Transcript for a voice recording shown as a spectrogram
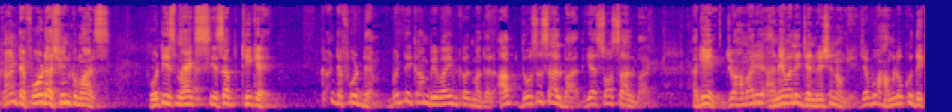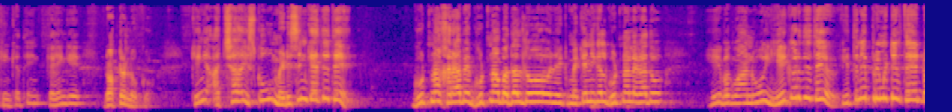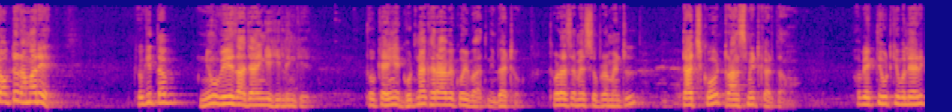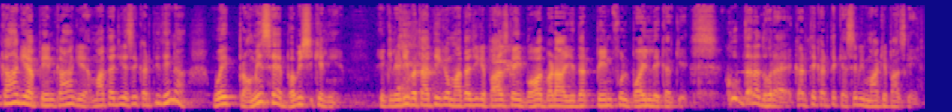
Can't afford Ashwin Kumar Fortis Max ये सब ठीक है। Can't afford them but they come by because mother अब 200 साल बाद या 100 साल बाद अगेन जो हमारे आने वाले जनरेशन होंगे, जब वो हम लोग को देखेंगे कहते हैं, कहेंगे डॉक्टर लोग को, कहेंगे अच्छा इसको वो मेडिसिन कहते थे? घुटना खराब है, घुटना बदल दो, एक मैकेनिकल घुटना लगा दो। हे भगवान, वो ये करते थे, इतने प्रिमिटिव थे डॉक्टर हमारे। क्योंकि तब न्यू वेज आ जाएँगे हीलिंग के। तो कहेंगे, घुटना खराब है, कोई बात नहीं, बैठो। थोड़ा सा मैं सुपरमेंटल टच को ट्रांसमिट करता हूँ। और व्यक्ति उठ के बोले, अरे, कहाँ गया पेन? कहाँ गया? माता जी ऐसे करती थी ना, वो एक प्रॉमिस है भविष्य के लिए। एक लेडी बताती कि माता जी के पास गई, बहुत बड़ा, इधर पेनफुल बॉयल लेकर के। खूब दर्द हो रहा है। करते करते कैसे भी माँ के पास गई।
